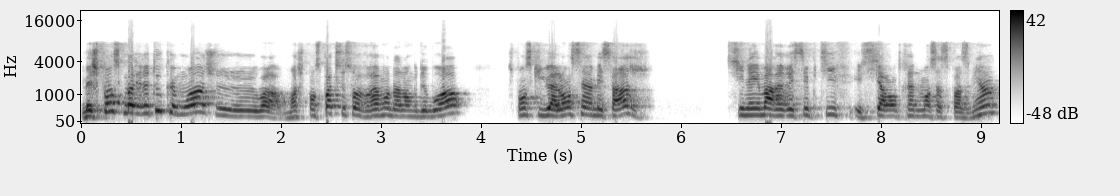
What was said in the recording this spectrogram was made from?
Mais je pense que malgré tout que moi, je voilà, moi je pense pas que ce soit vraiment de la langue de bois. Je pense qu'il lui a lancé un message. Si Neymar est réceptif et si à l'entraînement ça se passe bien,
